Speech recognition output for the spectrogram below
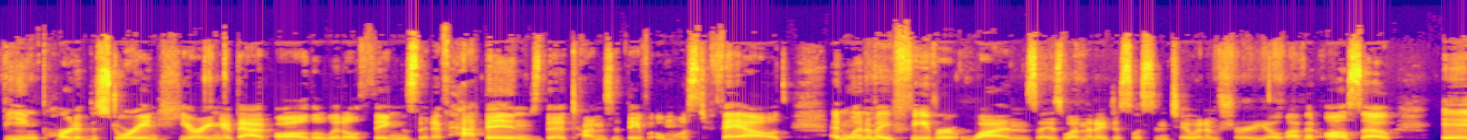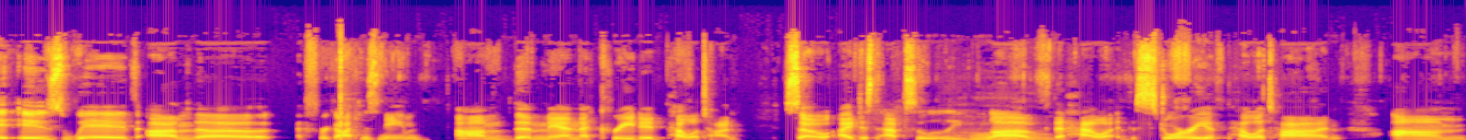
being part of the story and hearing about all the little things that have happened, the times that they've almost failed. And one of my favorite ones is one that I just listened to, and I'm sure you'll love it also. It is with um, the, I forgot his name, um, the man that created Peloton. So I just absolutely oh. love the how the story of Peloton, um,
